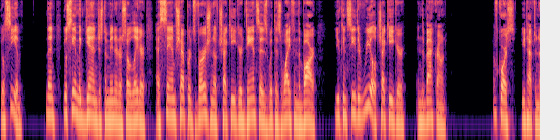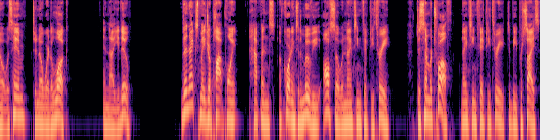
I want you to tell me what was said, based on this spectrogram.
you'll see him. Then you'll see him again just a minute or so later as Sam Shepard's version of Chuck Yeager dances with his wife in the bar. You can see the real Chuck Yeager in the background. Of course, you'd have to know it was him to know where to look. And now you do. The next major plot point happens, according to the movie, also in 1953. December 12th, 1953, to be precise.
